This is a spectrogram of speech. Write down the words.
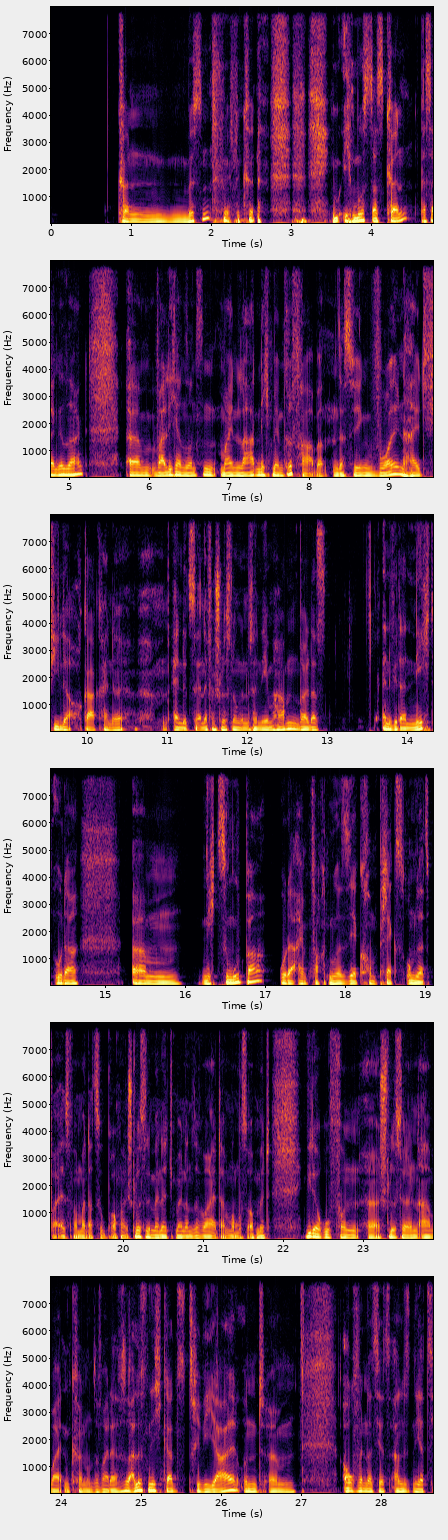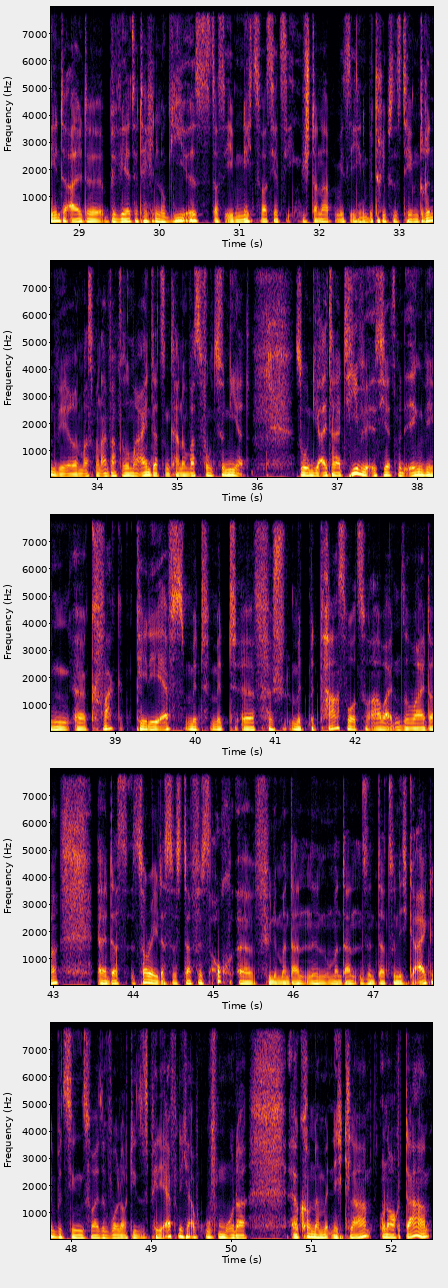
können müssen. ich muss das können, besser gesagt, ähm, weil ich ansonsten meinen Laden nicht mehr im Griff habe. Und deswegen wollen halt viele auch gar keine ähm, Ende-zu-Ende-Verschlüsselung in Unternehmen haben, weil das entweder nicht oder ähm, nicht zumutbar oder einfach nur sehr komplex umsetzbar ist, weil man dazu braucht man Schlüsselmanagement und so weiter. Man muss auch mit Widerruf von äh, Schlüsseln arbeiten können und so weiter. Das ist alles nicht ganz trivial und ähm, auch wenn das jetzt alles eine jahrzehntealte bewährte Technologie ist, das eben nichts, was jetzt irgendwie standardmäßig in dem Betriebssystem drin wäre, was man einfach so mal einsetzen kann und was funktioniert. So und die Alternative ist jetzt mit irgendwelchen äh, Quack-PDFs mit mit, äh, mit mit Passwort zu arbeiten und so weiter. Äh, das sorry, das ist dafür ist auch äh, viele Mandantinnen und Mandanten sind dazu nicht geeignet, beziehungsweise wollen auch dieses PDF nicht abrufen oder äh, kommen damit nicht klar. Und auch da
